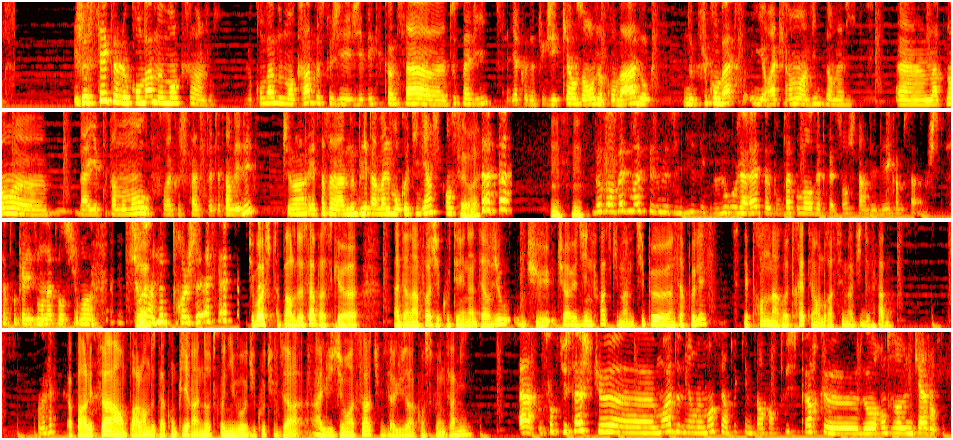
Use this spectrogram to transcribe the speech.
je sais que le combat me manquera un jour. Le combat me manquera parce que j'ai vécu comme ça toute ma vie. C'est-à-dire que depuis que j'ai 15 ans, je combats. Donc, ne plus combattre, il y aura clairement un vide dans ma vie. Euh, maintenant, euh, bah, il y a peut-être un moment où il faudra que je fasse peut-être un bébé, tu vois, et ça, ça va meubler pas mal mon quotidien, je pense. C'est vrai. Donc en fait, moi, ce que je me suis dit, c'est que le jour où j'arrête, pour pas tomber en dépression, je fais un bébé comme ça. Ça focalise mon attention euh, sur Ouais. un autre projet. Tu vois, je te parle de ça parce que la dernière fois, j'écoutais une interview où tu, tu avais dit une phrase qui m'a un petit peu interpellé. C'était prendre ma retraite et embrasser ma vie de femme. Tu as parlé de ça en parlant de t'accomplir à un autre niveau. Du coup, tu faisais allusion à ça, tu faisais allusion à construire une famille. Ah, faut que tu saches que euh, moi, devenir maman, c'est un truc qui me fait encore plus peur que de rentrer dans une cage. En fait.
